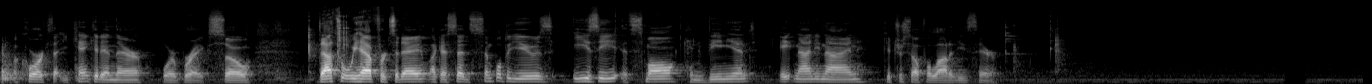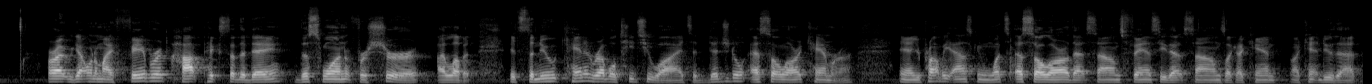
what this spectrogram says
a cork that you can't get in there or breaks. So that's what we have for today. Like I said, simple to use, easy, it's small, convenient, $8.99. Get yourself a lot of these here. All right, we got one of my favorite hot picks of the day. This one for sure, I love it. It's the new Canon Rebel T2i. It's a digital SLR camera. And you're probably asking, what's SLR? That sounds fancy. That sounds like I can't, I can't do that.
